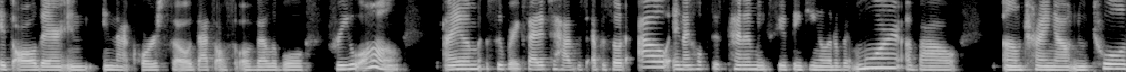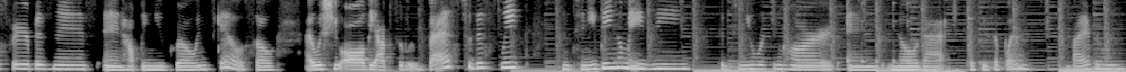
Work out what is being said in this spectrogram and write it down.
It's all there in in that course, so that's also available for you all. I am super excited to have this episode out, and I hope this kind of makes you thinking a little bit more about um, trying out new tools for your business and helping you grow and scale. So, I wish you all the absolute best for this week. Continue being amazing, continue working hard, and know that que sí se puede. Bye, everyone.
